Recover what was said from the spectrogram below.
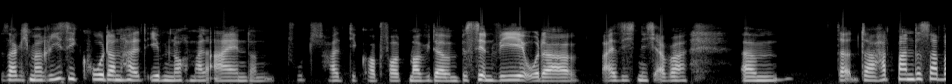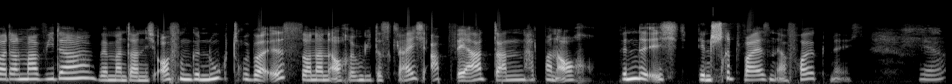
sage ich mal, Risiko dann halt eben nochmal ein. Dann tut halt die Kopfhaut mal wieder ein bisschen weh oder weiß ich nicht, aber ähm, da, da hat man das aber dann mal wieder, wenn man da nicht offen genug drüber ist, sondern auch irgendwie das gleich abwehrt, dann hat man auch, finde ich, den schrittweisen Erfolg nicht. Ja.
